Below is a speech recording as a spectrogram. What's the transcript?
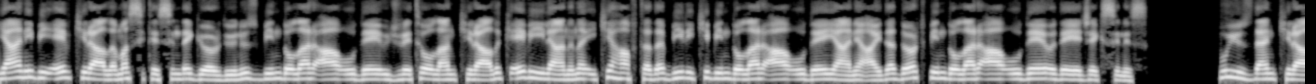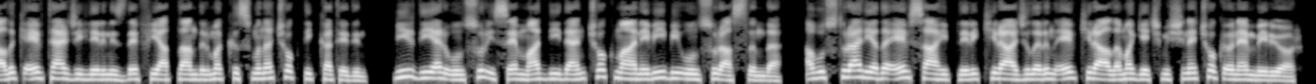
Yani bir ev kiralama sitesinde gördüğünüz 1000 dolar AUD ücreti olan kiralık ev ilanına 2 haftada bir 2000 dolar AUD yani ayda 4000 dolar AUD ödeyeceksiniz. Bu yüzden kiralık ev tercihlerinizde fiyatlandırma kısmına çok dikkat edin. Bir diğer unsur ise maddiden çok manevi bir unsur aslında. Avustralya'da ev sahipleri kiracıların ev kiralama geçmişine çok önem veriyor.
